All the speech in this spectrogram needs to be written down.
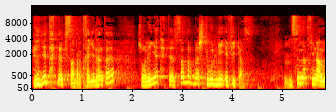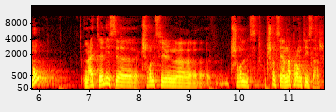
هي تحتاج صبر. تخيلها أنت شغل هي تحتاج صبر باش تولي efficace يسمى finalement مع التالي شغل c'est un شغل شغل c'est un apprentissage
